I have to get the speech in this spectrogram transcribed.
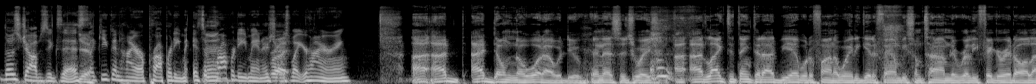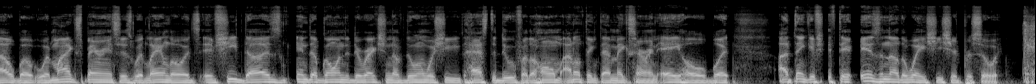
those jobs exist. Yeah. Like you can hire a property. It's a property manager is what you're hiring. I, I I don't know what I would do in that situation. I, I'd like to think that I'd be able to find a way to get a family some time to really figure it all out. But with my experiences with landlords, if she does end up going the direction of doing what she has to do for the home, I don't think that makes her an a hole. But I think if if there is another way, she should pursue it.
